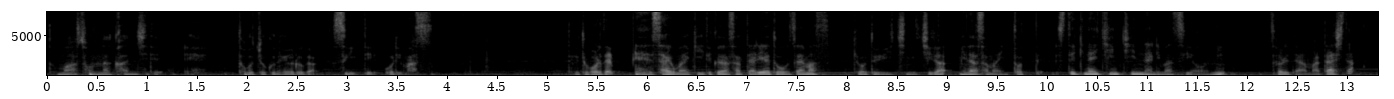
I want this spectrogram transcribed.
とまあそんな感じで、当直の夜が過ぎております。というところで、え最後まで聞いてくださってありがとうございます。今日という一日が皆様にとって素敵な一日になりますように。それではまた明日。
